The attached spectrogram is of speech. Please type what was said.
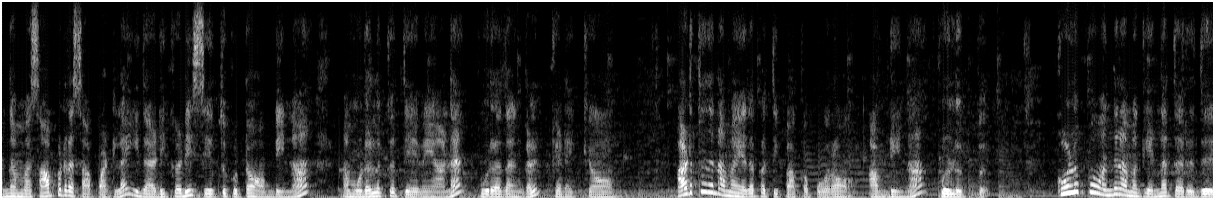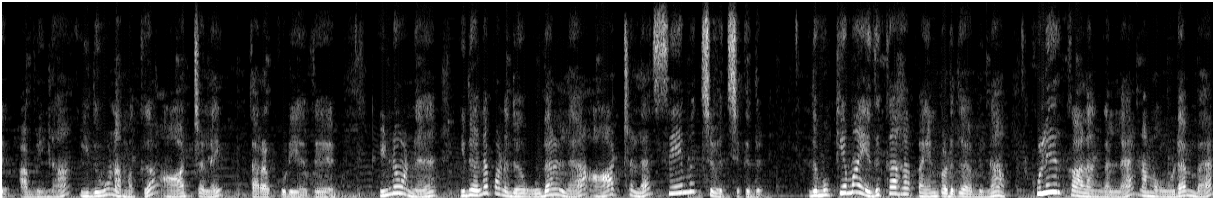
நம்ம சாப்பிட்ற சாப்பாட்டில் இதை அடிக்கடி சேர்த்துக்கிட்டோம் அப்படின்னா நம்ம உடலுக்கு தேவையான புரதங்கள் கிடைக்கும். அடுத்தது நம்ம எதை பற்றி பார்க்க போகிறோம் அப்படின்னா கொழுப்பு. கொழுப்பு வந்து நமக்கு என்ன தருது அப்படின்னா இதுவும் நமக்கு ஆற்றலை தரக்கூடியது. இன்னொன்று இது என்ன பண்ணுது? உடல்ல ஆற்றலை சேமிச்சு வச்சுக்குது. இது முக்கியமா எதுக்காக பயன்படுது அப்படின்னா குளிர்காலங்கள்ல நம்ம உடம்ப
